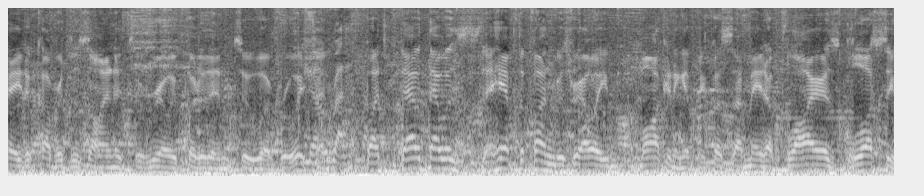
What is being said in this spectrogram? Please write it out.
paid a cover designer to really put it into uh, fruition. But that, that was half the fun was really marketing it because I made up flyers, glossy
